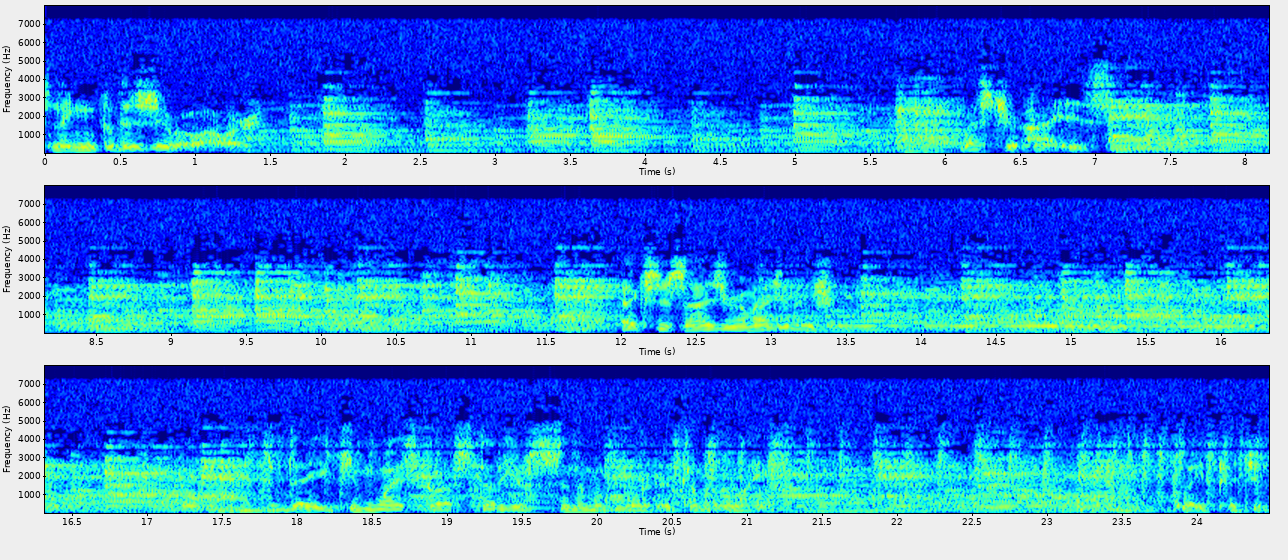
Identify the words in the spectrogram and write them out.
listening to the Zero Hour. Rest your eyes. Exercise your imagination. Today, Kim Weiskopf's study of cinema murder come to life. Clay pigeons.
